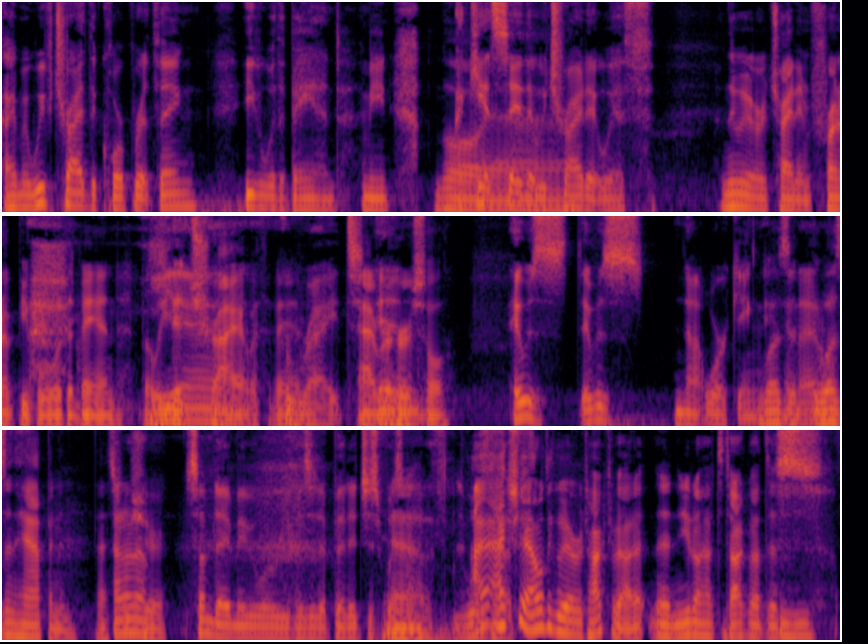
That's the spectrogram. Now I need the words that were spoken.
I mean, we've tried the corporate thing, even with a band. I mean, I Oh, can't say that we tried it with. I think we ever tried it in front of people with a band, but we did try it with a band, right At And rehearsal, It was it was not working. wasn't it wasn't happening? That's I for know. sure. Someday maybe we'll revisit it, but it just was yeah. not. A, was I, not actually, I don't think we ever talked about it, and you don't have to talk about this mm-hmm.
